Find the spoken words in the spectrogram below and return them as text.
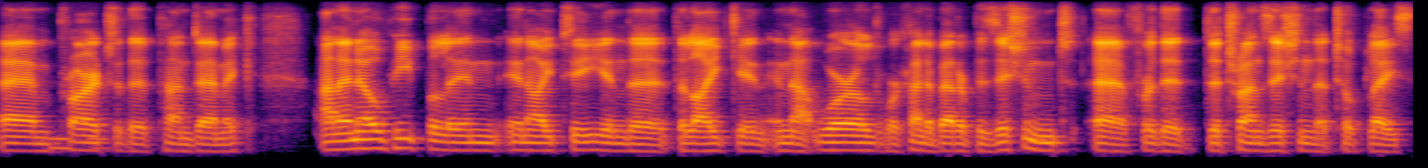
um, mm-hmm. prior to the pandemic. And I know people in in IT and the the like in, in that world were kind of better positioned uh, for the the transition that took place.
